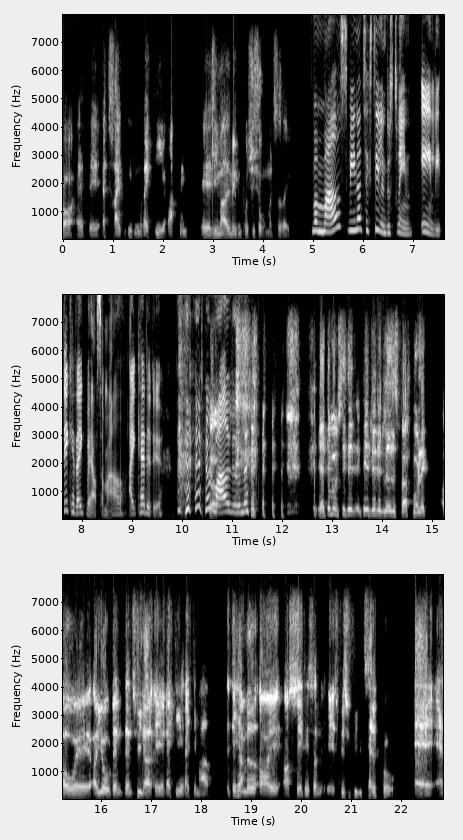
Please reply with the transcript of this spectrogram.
for at, øh, at trække i den rigtige retning øh, lige meget hvilken position man sidder i. Hvor meget sviner tekstilindustrien egentlig? Det kan da ikke være så meget. Ej, kan det det? det er jo. meget ledende. ja, det må man sige, det, det er lidt et ledende spørgsmål, ikke? Og, øh, og jo, den, den sviner øh, rigtig, rigtig meget. Det her med at, øh, at sætte sådan et specifikke tal på, er, er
